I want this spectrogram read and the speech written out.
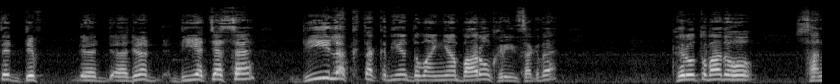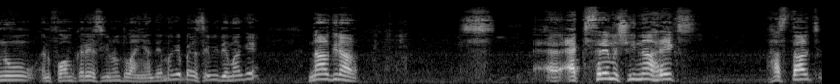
ਤੇ ਡਿਫ- ਅਹ ਅਹ ਜਿਹੜਾ ਡੀਐਚਐਸ ਹੈ 20 ਲੱਖ ਤੱਕ ਦੀਆਂ ਦਵਾਈਆਂ ਬਾਹਰੋਂ ਖਰੀਦ ਸਕਦਾ ਫਿਰ ਉਸ ਤੋਂ ਬਾਅਦ ਉਹ ਸਾਨੂੰ ਇਨਫੋਰਮ ਕਰੇ, ਅਸੀਂ ਉਹਨੂੰ ਦਵਾਈਆਂ ਦੇਵਾਂਗੇ, ਪੈਸੇ ਵੀ ਦੇਵਾਂਗੇ। ਨਾਲ ਦੀ ਨਾਲ ਐਕਸ-ਰੇ ਮਸ਼ੀਨਾਂ ਹਰੇਕ ਹਸਪਤਾਲ 'ਚ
